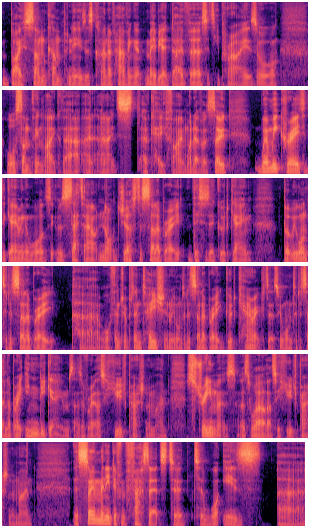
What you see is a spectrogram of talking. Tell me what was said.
by some companies as kind of having a maybe a diversity prize or or something like that. And, and it's okay, fine, whatever. So when we created the Gayming Awards, it was set out not just to celebrate this is a good game, but we wanted to celebrate uh, authentic representation. We wanted to celebrate good characters. We wanted to celebrate indie games. That's a very, that's a huge passion of mine. Streamers as well. That's a huge passion of mine. There's so many different facets to to what is uh,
